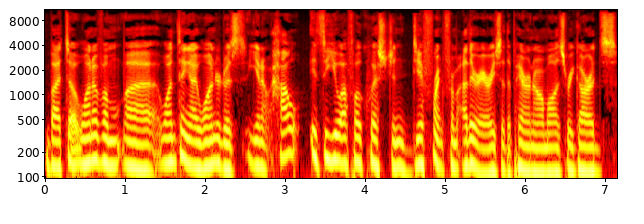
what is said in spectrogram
but uh, one of them, uh, one thing I wondered was, you know, how is the UFO question different from other areas of the paranormal as regards,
